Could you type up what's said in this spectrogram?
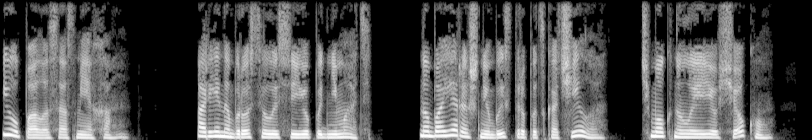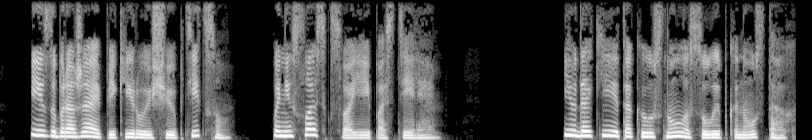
и упала со смехом. Арина бросилась ее поднимать, но боярышня быстро подскочила, чмокнула ее в щеку и, изображая пикирующую птицу, понеслась к своей постели. Евдокия так и уснула с улыбкой на устах.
